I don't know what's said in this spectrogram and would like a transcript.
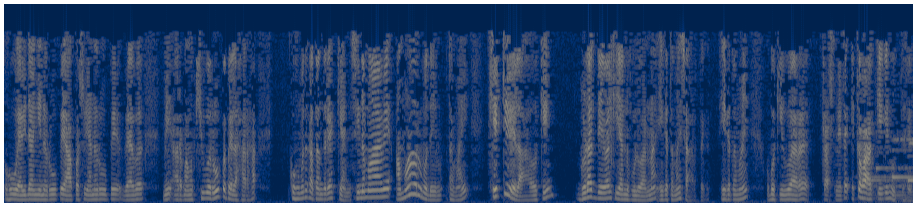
ඔහු ඇවිදන් එන රූපේ ආපසු යන රූපේ වැව මේ අර මම කිව්ව රූප පෙළ හරහා කොහොමද කතන්දරයක් කියන්නේ සිනමාවේ අමාරුම දේ තමයි කෙටි වෙලාවකින් ගොඩක් දේවල් කියන්න පුළුවන් නම් ඒක තමයි සාර්ථක. ඒක තමයි ඔබ කිව්ව අර ප්‍රශ්නෙට එක වාක්‍යයකින් උත්තරේ.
